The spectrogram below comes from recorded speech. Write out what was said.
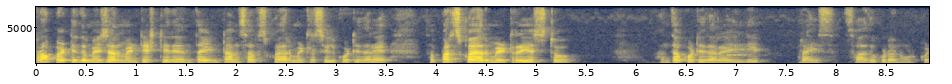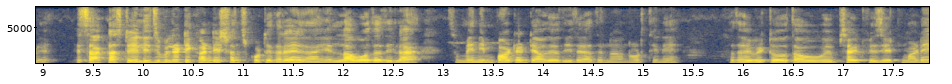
ಪ್ರಾಪರ್ಟಿದು ಮೆಜರ್ಮೆಂಟ್ ಎಷ್ಟಿದೆ ಅಂತ in terms of square metres ಇಲ್ಲಿ ಕೊಟ್ಟಿದ್ದಾರೆ. ಸೊ ಪರ್ ಸ್ಕ್ವೇರ್ ಮೀಟ್ರ್ ಎಷ್ಟು ಅಂತ ಕೊಟ್ಟಿದ್ದಾರೆ ಇಲ್ಲಿ ಪ್ರೈಸ್ ಸೊ ಅದು ಕೂಡ ನೋಡ್ಕೊಳ್ಳಿ. ಸಾಕಷ್ಟು ಎಲಿಜಿಬಿಲಿಟಿ ಕಂಡೀಷನ್ಸ್ ಕೊಟ್ಟಿದ್ದಾರೆ. ಎಲ್ಲ ಓದೋದಿಲ್ಲ. ಸೊ ಮೇನ್ ಇಂಪಾರ್ಟೆಂಟ್ ಯಾವ್ದ್ಯಾವ್ದು ಇದೆ ಅದನ್ನು ನೋಡ್ತೀನಿ. ಸೊ ದಯವಿಟ್ಟು ತಾವು ವೆಬ್ಸೈಟ್ ವಿಸಿಟ್ ಮಾಡಿ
